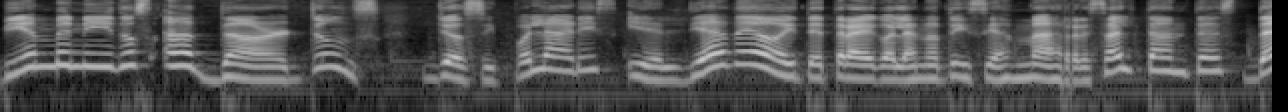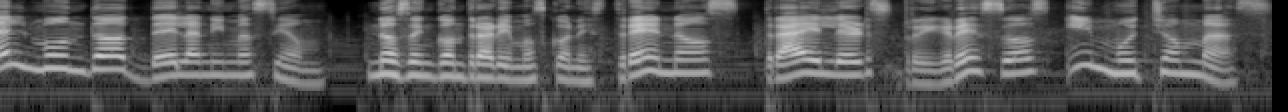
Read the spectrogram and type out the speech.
Bienvenidos a Dark Toons, yo soy Polaris y el día de hoy te traigo las noticias más resaltantes del mundo de la animación. Nos encontraremos con estrenos, trailers, regresos y mucho más.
